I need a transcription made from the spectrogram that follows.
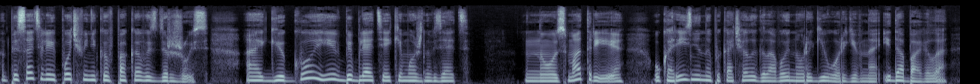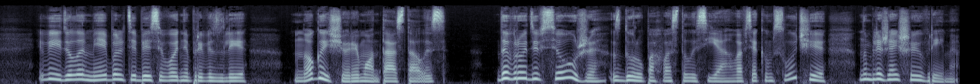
от писателей и почвенников пока воздержусь. А Гюго и в библиотеке можно взять». «Ну, смотри», — укоризненно покачала головой Нора Георгиевна и добавила. «Видела, мебель тебе сегодня привезли. Много еще ремонта осталось?» «Да вроде все уже», — с дуру похвасталась я, во всяком случае, на ближайшее время.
